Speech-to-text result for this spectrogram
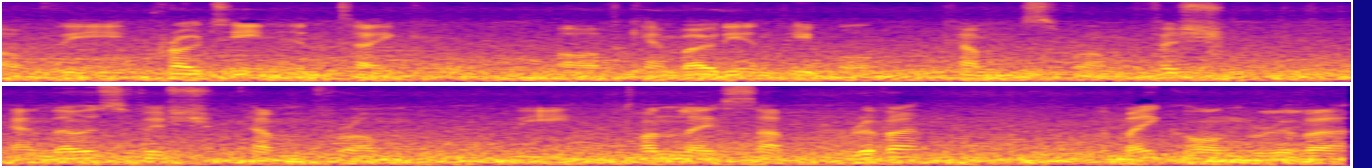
of the protein intake of Cambodian people comes from fish, and those fish come from the Tonle Sap River, the Mekong River,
